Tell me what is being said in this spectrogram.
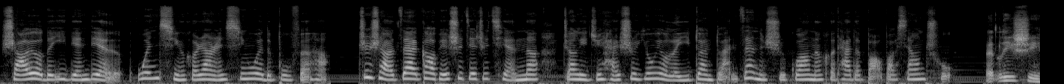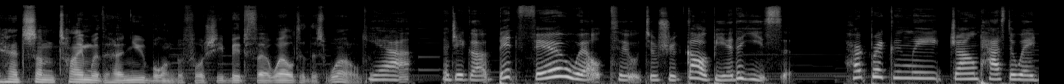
少有的一点点温情和让人欣慰的部分哈。至少在告别世界之前呢，张丽君还是拥有了一段短暂的时光，能和她的宝宝相处。At least she had some time with her newborn before she bid farewell to this world. Yeah，那这个 bid farewell to 就是告别的意思。Heartbreakingly, John passed away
